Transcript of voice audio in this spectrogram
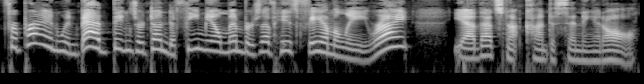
for Bryan when bad things are done to female members of his family, right? Yeah, that's not condescending at all.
